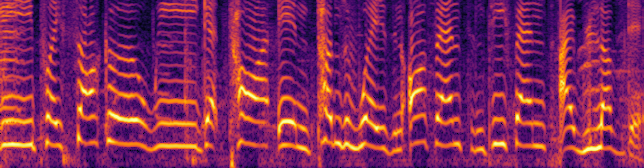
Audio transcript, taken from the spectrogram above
We play soccer, we get taught in tons of ways in offense and defense. I've loved it.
